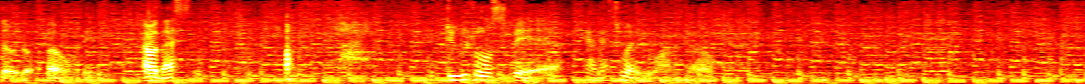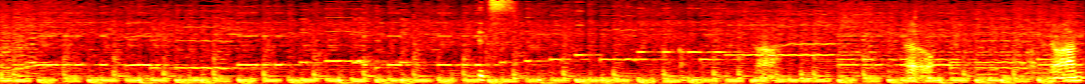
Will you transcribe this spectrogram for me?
the, oh, wait. Oh, that's. Doodlesphere. Yeah, that's where we want to go. It's. Ah. Uh oh. No, I'm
